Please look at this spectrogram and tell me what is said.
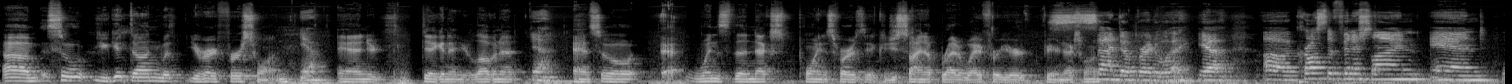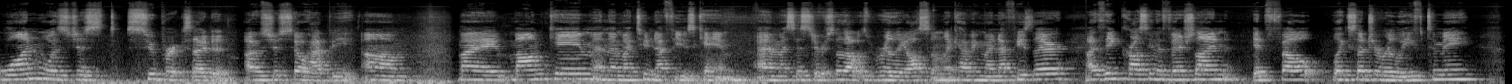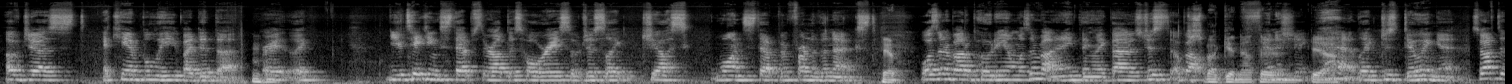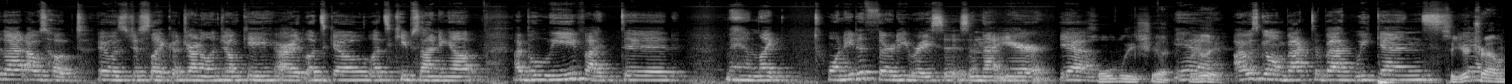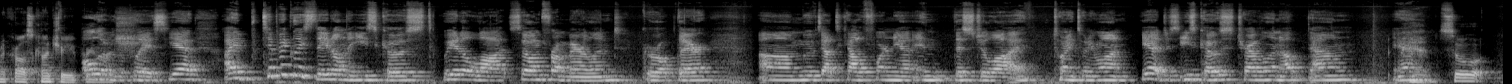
Um, so you get done with your very first one. Yeah. And you're digging it, you're loving it. Yeah. And so, uh, when's the next point as far as the, could you sign up right away for your for your next one? Signed up right away. Yeah. Uh, crossed the finish line, and one was just super excited. I was just so happy. Um, my mom came, and then my two nephews came, and my sister. So that was really awesome, like having my nephews there. I think crossing the finish line, it felt like such a relief to me of just, I can't believe I did that, right? Like, you're taking steps throughout this whole race of just like, just one step in front of the next Yep. wasn't about a podium, wasn't about anything like that. It was just about Just about getting out there and- finishing. yeah. like just doing it. So after that, I was hooked. It was just like adrenaline junkie. All right, let's go. Let's keep signing up. I believe I did, man, like 20 to 30 races in that year. Yeah. Holy shit! yeah. Really? I was going back to back weekends. So you're Yeah traveling across country all much. over the place. Yeah, I typically stayed on the East Coast. We had a lot. So I'm from Maryland. Grew up there. Um, moved out to California in this July, 2021. Yeah, just East Coast, traveling up, down. Yeah. Man, so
